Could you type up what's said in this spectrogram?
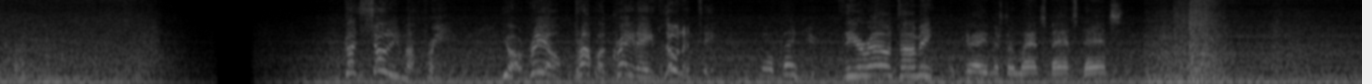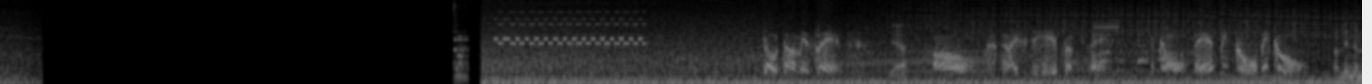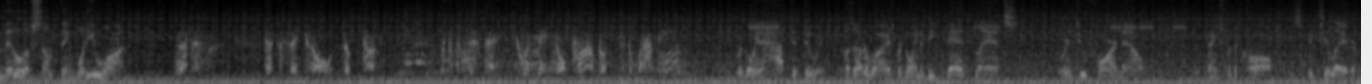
Good shooting, my friend! You're a real, proper grade A lunatic! Well, thank you. See you around, Tommy! Okay, Mr. Lance Vance Dance. Yo, Tommy, it's Lance. Yeah? Oh, nice to hear from you, Lance. Come on, man. Be cool, be cool. I'm in the middle of something. What do you want? Nothing. Just to say, you know, look, Tommy, we can do this thing. You and me, no problem. You know what I mean? We're going to have to do it, because otherwise we're going to be dead, Lance. We're in too far now. But thanks for the call. Speak to you later.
